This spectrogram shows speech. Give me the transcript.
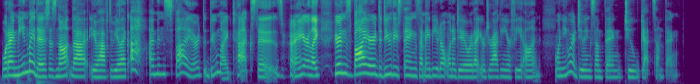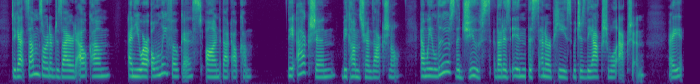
what I mean by this is not that you have to be like, ah, I'm inspired to do my taxes, right? Or like you're inspired to do these things that maybe you don't want to do or that you're dragging your feet on. When you are doing something to get something, to get some sort of desired outcome, and you are only focused on that outcome, the action becomes transactional and we lose the juice that is in the centerpiece, which is the actual action, right?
